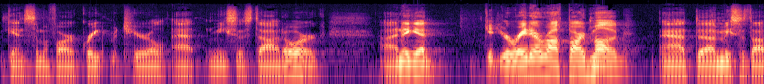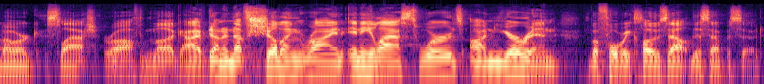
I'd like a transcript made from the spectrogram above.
again, some of our great material at Mises.org. Uh, and again, get your Radio Rothbard mug at uh, Mises.org slash Rothmug. I've done enough shilling. Ryan, any last words on your end before we close out this episode?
